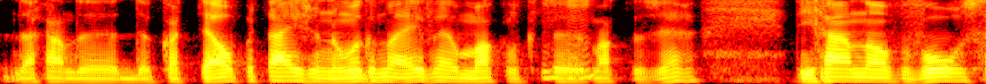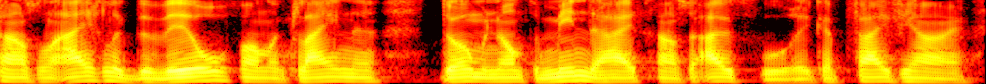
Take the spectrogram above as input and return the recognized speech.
dan gaan de, de kartelpartijen, zo noem ik het maar even, heel makkelijk te, makkelijk te zeggen, die gaan dan vervolgens gaan ze dan eigenlijk de wil van een kleine dominante minderheid gaan ze uitvoeren. Ik heb vijf jaar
